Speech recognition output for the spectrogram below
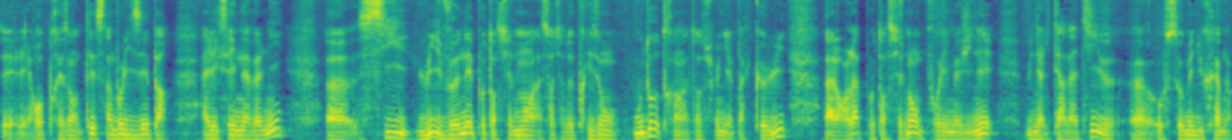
elle est représentée, symbolisée par Alexei Navalny. Euh, si lui venait potentiellement à sortir de prison, ou d'autres, hein, attention, il n'y a pas que lui, alors là, potentiellement, on pourrait imaginer une alternative au sommet du Kremlin.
